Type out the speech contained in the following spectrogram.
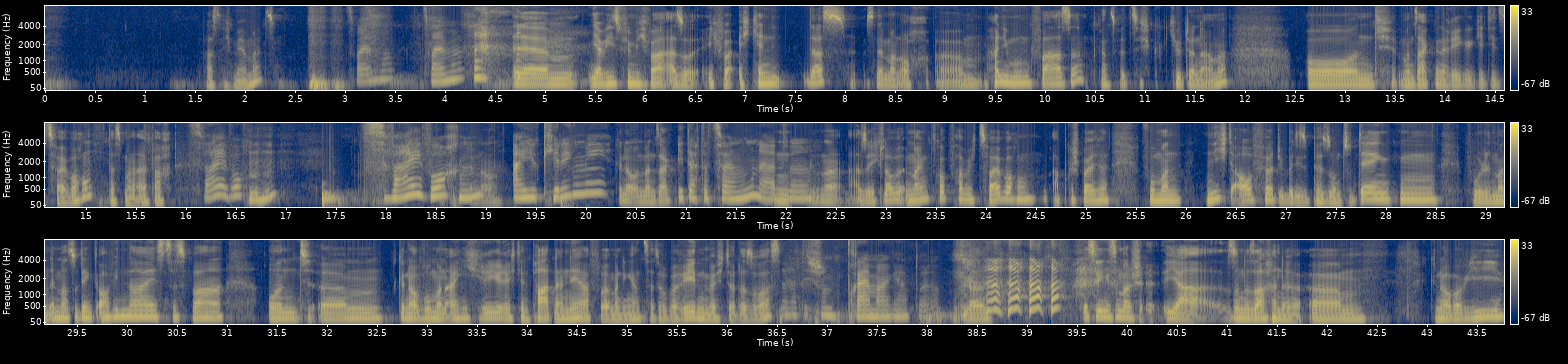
War es nicht mehrmals? Zweimal? Zweimal? ähm, ja, wie es für mich war, also ich, ich kenne das, das nennt man auch ähm, Honeymoon-Phase, ganz witzig, cuter Name. Und man sagt in der Regel geht die zwei Wochen, dass man einfach. Zwei Wochen? Mhm. Zwei Wochen? Genau. Are you kidding me? Genau, und man sagt. Ich dachte zwei Monate. Na, also ich glaube, in meinem Kopf habe ich zwei Wochen abgespeichert, wo man nicht aufhört, über diese Person zu denken, wo man immer so denkt, oh, wie nice das war. Und ähm, genau, wo man eigentlich regelrecht den Partner nervt, weil man die ganze Zeit darüber reden möchte oder sowas. Das hatte ich schon dreimal gehabt, oder? Ja, deswegen ist immer, ja, so eine Sache, ne? Ähm, genau, aber wie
